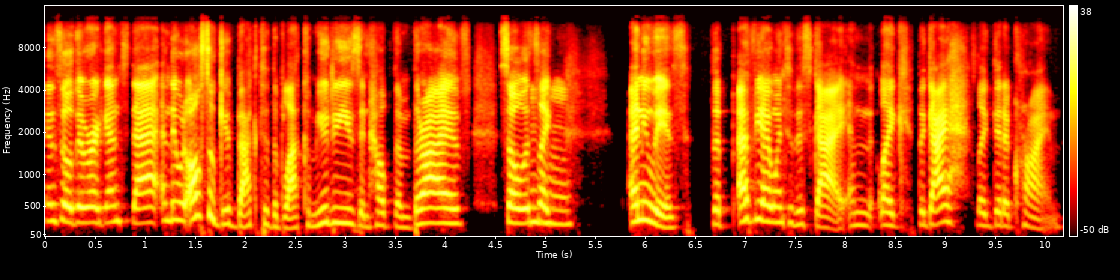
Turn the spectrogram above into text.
and so they were against that and they would also give back to the black communities and help them thrive so it's mm-hmm. like anyways the fbi went to this guy and like the guy like did a crime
